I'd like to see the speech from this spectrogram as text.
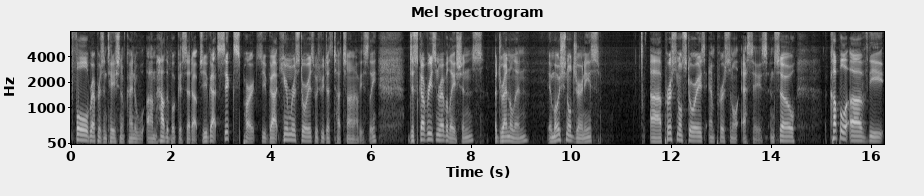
full representation of kind of um, how the book is set up. So you've got six parts. You've got humorous stories, which we just touched on, obviously, discoveries and revelations, adrenaline, emotional journeys, uh, personal stories and personal essays. And so, a couple of the,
